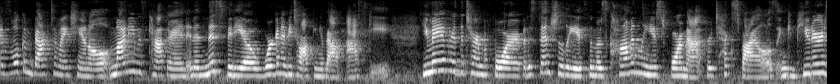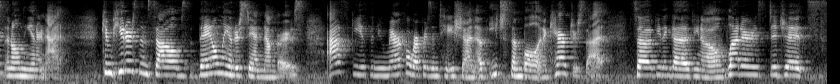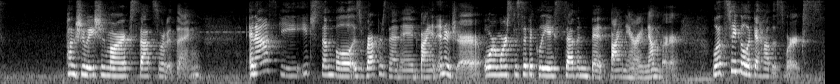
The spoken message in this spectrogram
guys, welcome back to my channel. My name is Kathryn and in this video we're going to be talking about ASCII. You may have heard the term before, but essentially it's the most commonly used format for text files in computers and on the internet. Computers themselves, they only understand numbers. ASCII is the numerical representation of each symbol in a character set. So if you think of, you know, letters, digits, punctuation marks, that sort of thing. In ASCII, each symbol is represented by an integer, or more specifically, a 7-bit binary number. Let's take a look at how this works.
